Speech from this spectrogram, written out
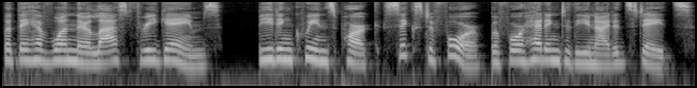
but they have won their last three games, beating Queen's Park 6-4 before heading to the United States.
